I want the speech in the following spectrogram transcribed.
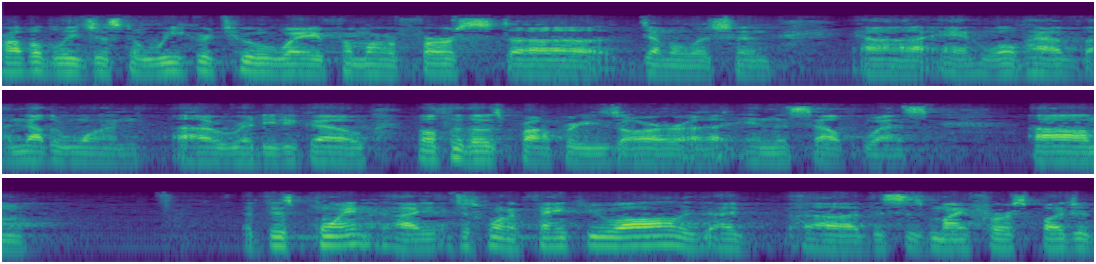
probably just a week or two away from our first uh, demolition, uh, and we'll have another one uh, ready to go. Both of those properties are uh, in the southwest. Um, At this point, I just want to thank you all. I- uh, This is my first budget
